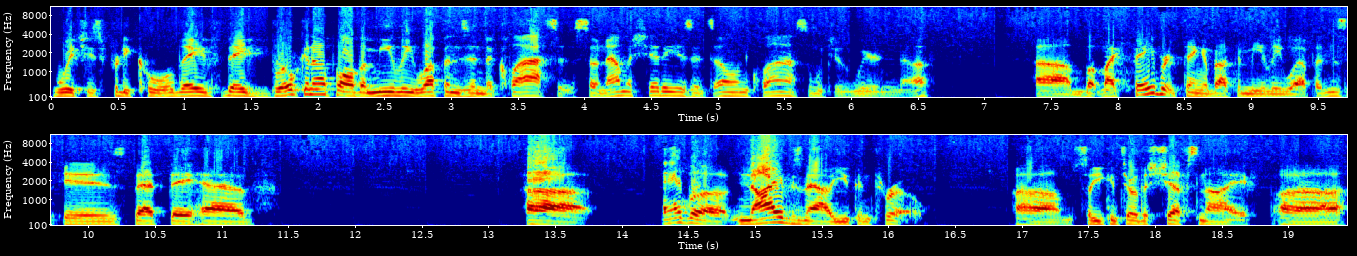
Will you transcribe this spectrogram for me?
which is pretty cool. They've they've broken up all the melee weapons into classes, so now machete is its own class, which is weird enough. Um, but my favorite thing about the melee weapons is that they have uh, all the knives now you can throw. Um, so you can throw the chef's knife. Uh,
